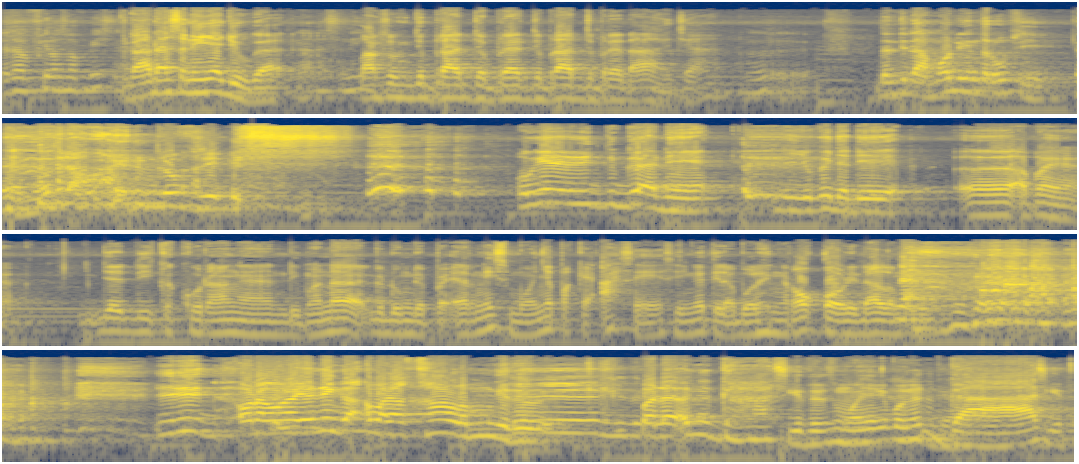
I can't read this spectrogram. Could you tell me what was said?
Nggak ada filosofisnya nggak ada seninya juga. Nggak ada seninya. langsung jebret jebret jebret jebret aja. Dan tidak mau diinterupsi. Tidak mau interupsi mungkin ini juga nih ini juga jadi eh, apa ya jadi kekurangan. Di mana gedung DPR nih semuanya pakai AC sehingga tidak boleh ngerokok di dalam. Jadi orang-orangnya ini nggak pada kalem gitu. Pada ngegas gitu semuanya. Ini pada ngegas gitu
